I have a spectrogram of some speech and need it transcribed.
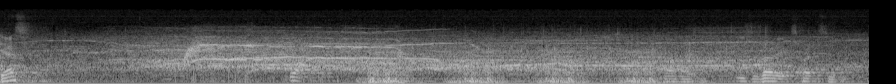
Yes? No, mate. These are very expensive.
